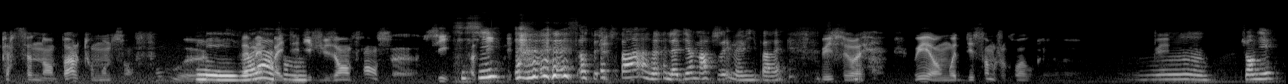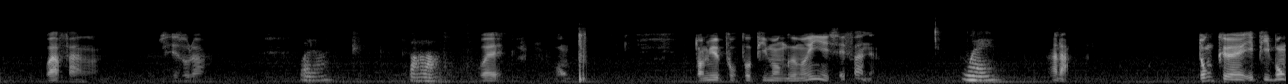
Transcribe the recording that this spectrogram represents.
personne n'en parle, tout le monde s'en fout. euh, Mais ça n'a voilà, même pas enfin- été diffusé en France. euh, si. Si ah, si, sur TF1, elle a bien marché, ma vie paraît. Oui, c'est vrai. Oui, en mois de décembre, je crois. Oui. Mmh, janvier, Ouais, enfin, ces eaux-là. voilà, par là. Ouais, bon. Tant mieux pour Poppy Montgomery et ses fans. Ouais. Donc, euh, et puis bon,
